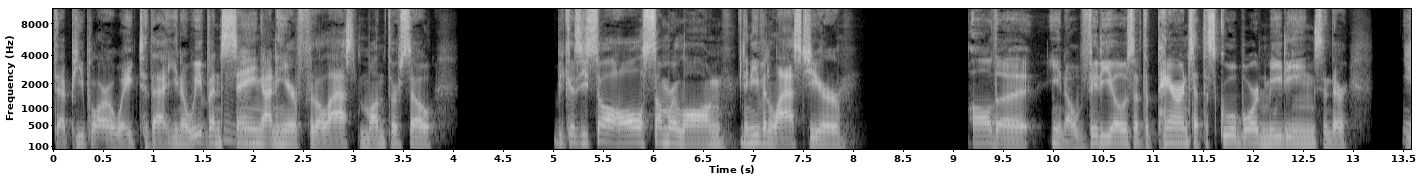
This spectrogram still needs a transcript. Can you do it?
that people are awake to that. You know, we've been Mhm. saying on here for the last month or so, because you saw all summer long and even last year, all the, you know, videos of the parents at the school board meetings and they're Yeah.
